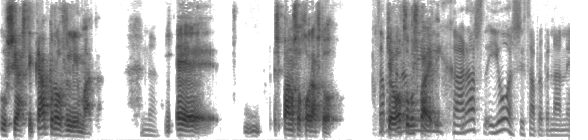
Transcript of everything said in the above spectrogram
ουσιαστικά προβλήματα Ναι. ε, πάνω στο χώρο αυτό. Θα Και έπρεπε αυτό να πώς είναι πάει. Η χαρά, σ- η όαση θα έπρεπε να είναι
